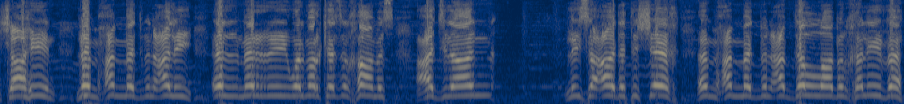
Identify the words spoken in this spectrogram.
شاهين لمحمد بن علي المري والمركز الخامس. عجلان لسعادة الشيخ محمد بن عبد الله بن خليفة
